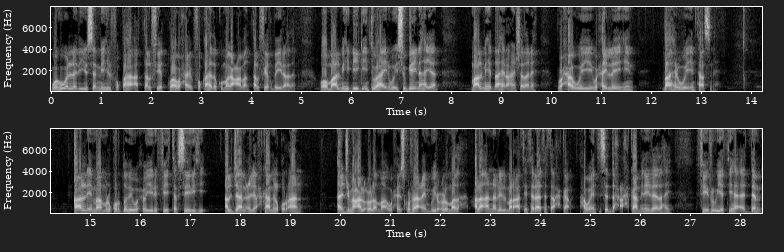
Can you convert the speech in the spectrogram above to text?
wa huwa aladii yusamiihi lfuqahaa atalfiiq waa waxay fuqahada ku magacaabaan talfiiq bay yidhaahdaan oo maalmihii dhiigga intuu ahayn way isu geynahayaan maalmihii daahir ahaanshadane waxa weeye waxay leeyihiin daahir wey intaasne qaala imaamu lqurdubi wuxuu yidhi fii tafsiirihi aljaamici liaxkaami alqur'aan ajmaca alculamaau waxay isku raaceen buu yidhi culummada calaa ana lilmar'ati halaathata axkaam haweenta saddex axkaam inay leedahay fii ru'yatiha addam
